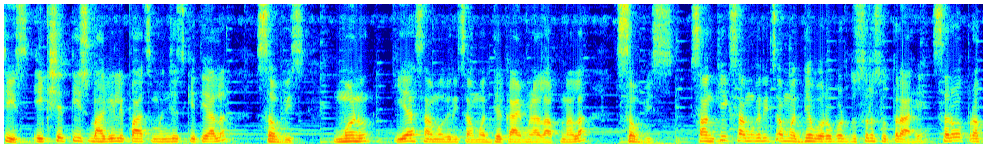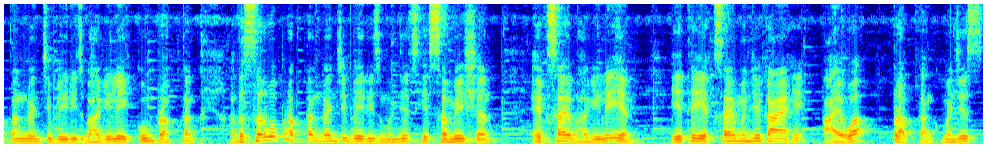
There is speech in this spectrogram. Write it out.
तीस. एकशे तीस भागिले पाच म्हणजेच किती आलं? सव्वीस. म्हणून या सामग्रीचा मध्य काय मिळाला आपणाला? सव्वीस. सांख्यिक सामग्रीचा मध्य बरोबर दुसरं सूत्र आहे. सर्व प्राप्तांकांची बेरीज भागिले एकूण प्राप्तांक. आता सर्व प्राप्तांकांची बेरीज म्हणजेच हे समेशन एक्स आय भागिले एन येथे एक्स आय म्हणजे काय आहे? आयवा प्राप्तांक. म्हणजेच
